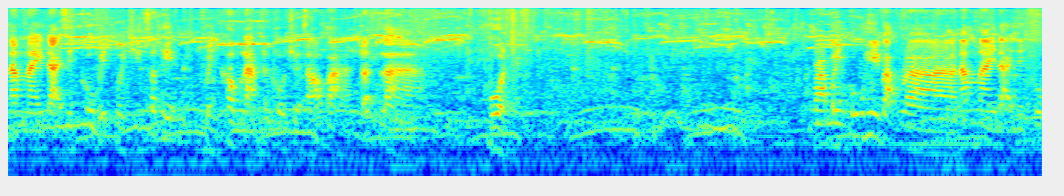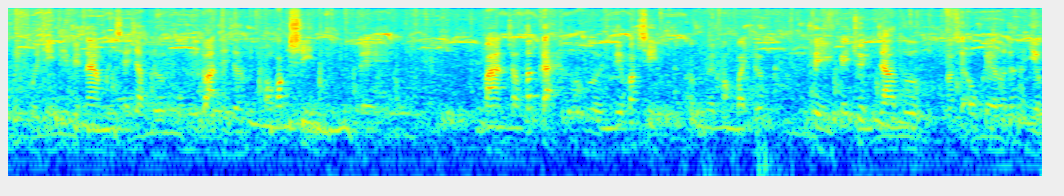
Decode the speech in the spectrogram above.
Năm nay đại dịch covid 19 xuất hiện mình không làm được câu chuyện đó và rất là buồn và mình cũng hy vọng là năm nay đại dịch covid 19 thì Việt Nam mình sẽ dập được cũng như toàn thế giới mình có vaccine để ban cho tất cả mọi người tiêm vaccine để phòng bệnh được. Thì cái chuyện giao thương nó sẽ ok hơn rất là nhiều.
